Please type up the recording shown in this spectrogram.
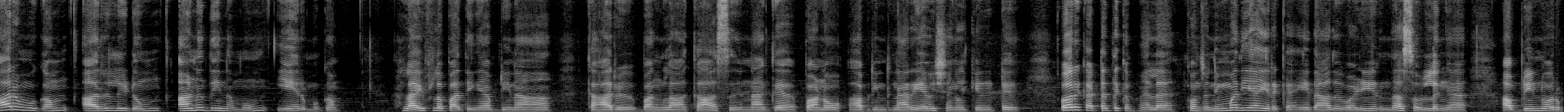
ஆறுமுகம் அருளிடும் அனுதினமும் ஏறுமுகம். லைஃப்பில் பார்த்தீங்க அப்படின்னா காரு பங்களா காசு நகை பணம் அப்படின்ட்டு நிறைய விஷயங்கள் கேட்டுட்டு ஒரு கட்டத்துக்கு மேலே கொஞ்சம் நிம்மதியாக இருக்க ஏதாவது வழி இருந்தால் சொல்லுங்கள் அப்படின்னு ஒரு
